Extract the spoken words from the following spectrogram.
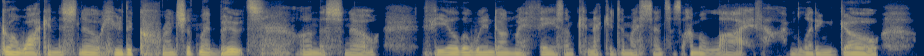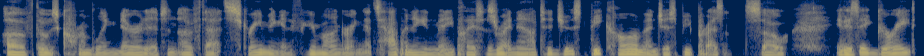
go and walk in the snow, hear the crunch of my boots on the snow, feel the wind on my face. I'm connected to my senses. I'm alive. I'm letting go of those crumbling narratives and of that screaming and fear mongering that's happening in many places right now to just be calm and just be present. So it is a great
